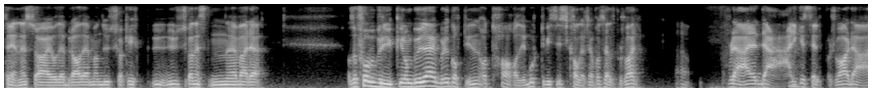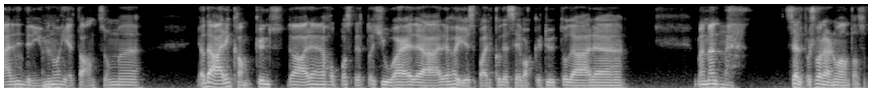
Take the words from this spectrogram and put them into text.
trenes, så er jo det bra, det. Men du skal, ikke, du, skal nesten være Altså Forbrukerombudet burde gått inn og ta de bort hvis de kaller seg for selvforsvar. Ja. For det er, det er ikke selvforsvar. Det er, de driver med noe helt annet som Ja, det er en kampkunst. Det er hopp og sprett og tjo og hei. Det er høye spark, og det ser vakkert ut, og det er Men, men Mm. selvforsvar er noe annet, altså.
